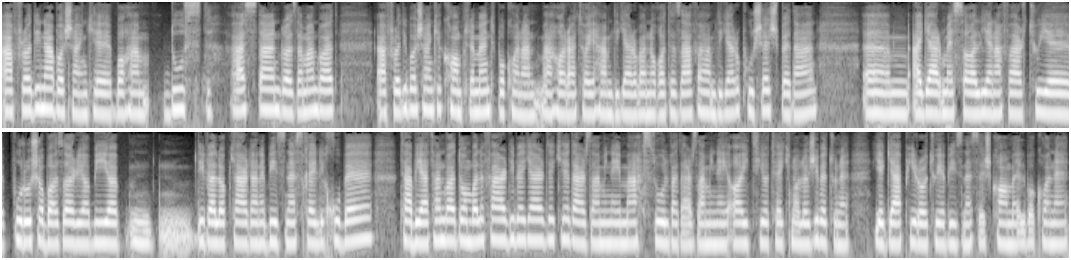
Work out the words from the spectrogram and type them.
افرادی نباشن که با هم دوست هستن. لازما باید افرادی باشن که complement بکنن مهارت های همدیگر رو و نقاط ضعف همدیگر رو پوشش بدن. اگر مثال یه نفر توی فروش و بازاریابی یا develop کردن business خیلی خوبه طبیعتا باید دنبال فردی بگرده که در زمینه محصول و در زمینه IT و تکنولوژی بتونه یه gap ی رو توی business ش کامل بکنه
